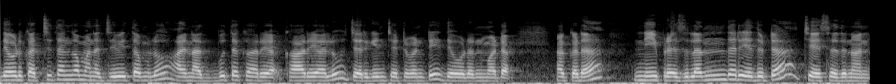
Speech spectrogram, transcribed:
దేవుడు ఖచ్చితంగా మన జీవితంలో ఆయన అద్భుత కార్య కార్యాలు జరిగించేటువంటి దేవుడు అనమాట అక్కడ నీ ప్రజలందరి ఎదుట చేసేదను అని.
